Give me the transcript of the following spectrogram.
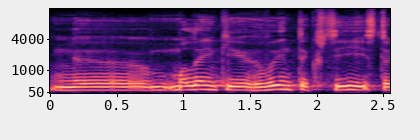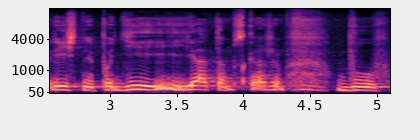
маленький гвинтик в цій історичній події, і я там, скажімо, був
